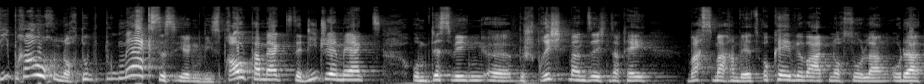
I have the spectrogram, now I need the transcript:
die brauchen noch. Du, du merkst es irgendwie. Das Brautpaar merkt es, der DJ merkt es. Und deswegen äh, bespricht man sich und sagt, hey, was machen wir jetzt? Okay, wir warten noch so lang. Oder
